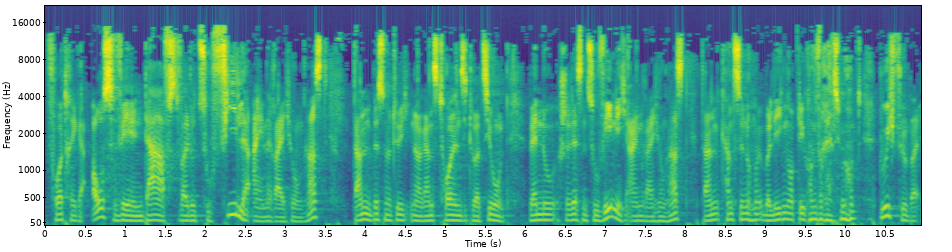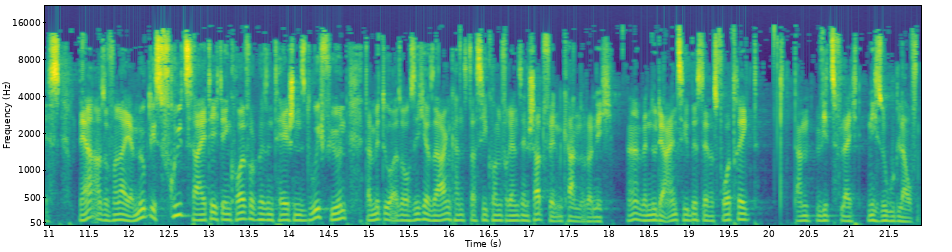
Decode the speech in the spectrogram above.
Vorträge auswählen darfst, weil du zu viele Einreichungen hast, dann bist du natürlich in einer ganz tollen Situation. Wenn du stattdessen zu wenig Einreichungen hast, dann kannst du nochmal überlegen, ob die Konferenz überhaupt durchführbar ist. Ja, also von daher möglichst frühzeitig den Call for Presentations durchführen, damit du also auch sicher sagen kannst, dass die Konferenz denn stattfinden kann oder nicht. Wenn du der Einzige bist, der das vorträgt, dann wird es vielleicht nicht so gut laufen.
